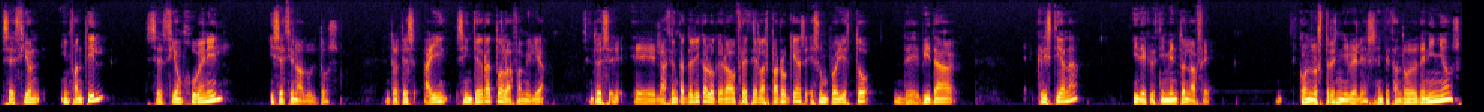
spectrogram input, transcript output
sección infantil, sección juvenil y sección adultos. Entonces ahí se integra toda la familia. Entonces la Acción Católica lo que ahora ofrece a las parroquias es un proyecto de vida cristiana y de crecimiento en la fe. Con los tres niveles, empezando desde niños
